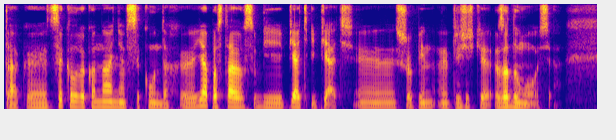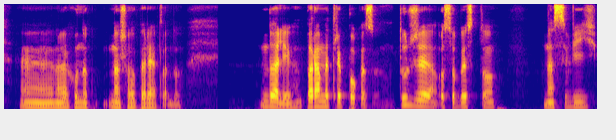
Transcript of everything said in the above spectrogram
Так, е, цикл виконання в секундах. Е, я поставив собі 5,5, е, щоб він е, трішечки задумувався е, на рахунок нашого перекладу. Далі, параметри показу. Тут же особисто на свій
